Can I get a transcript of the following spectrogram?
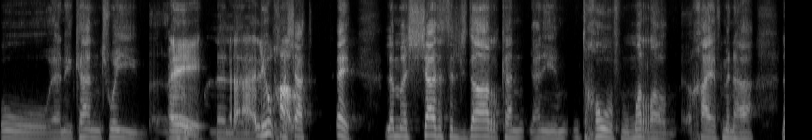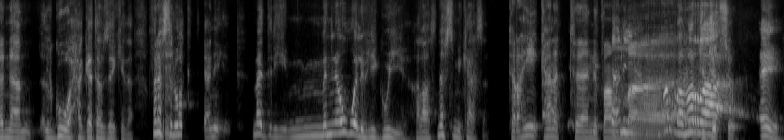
ويعني كان شوي آه، آه، اللي هو. شات اي لما شاتت الجدار كان يعني متخوف ومرة خايف منها لأن القوة حقتها وزي كذا. في نفس. الوقت يعني ما أدري من أول وهي قوية خلاص نفس ميكاسا. ترى هي كانت آه، نظام يعني آه، مرة- مرة- جوجيتسو. اي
